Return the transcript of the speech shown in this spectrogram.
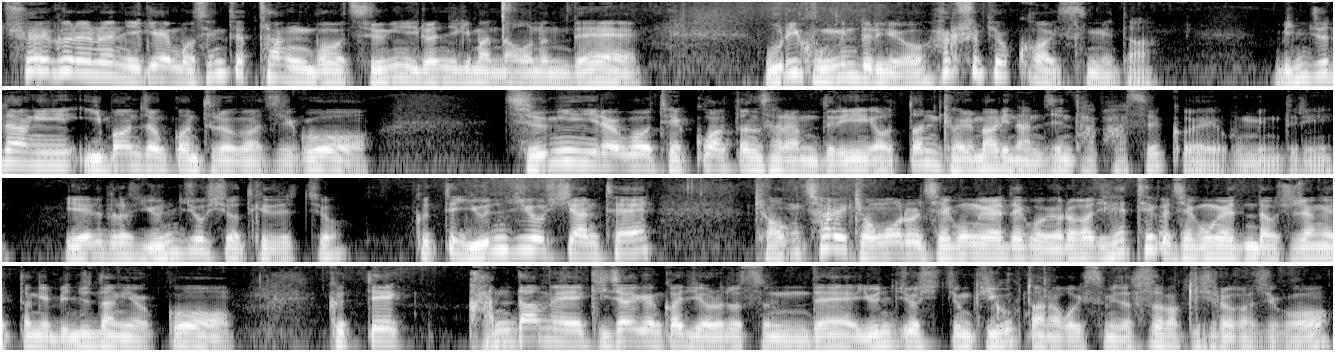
최근에는 이게 뭐 생태탕 뭐 증인 이런 얘기만 나오는데 우리 국민들이요 학습 효과가 있습니다. 민주당이 이번 정권 들어가지고 증인이라고 데리고 왔던 사람들이 어떤 결말이 난지는 다 봤을 거예요 국민들이. 예를 들어서 윤지호 씨 어떻게 됐죠? 그때 윤지호 씨한테 경찰 경호를 제공해야 되고 여러 가지 혜택을 제공해야 된다고 주장했던 게 민주당이었고 그때 간담회 기자회견까지 열어줬었는데 윤지호 씨 지금 귀국도 안 하고 있습니다. 수사받기 싫어가지고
